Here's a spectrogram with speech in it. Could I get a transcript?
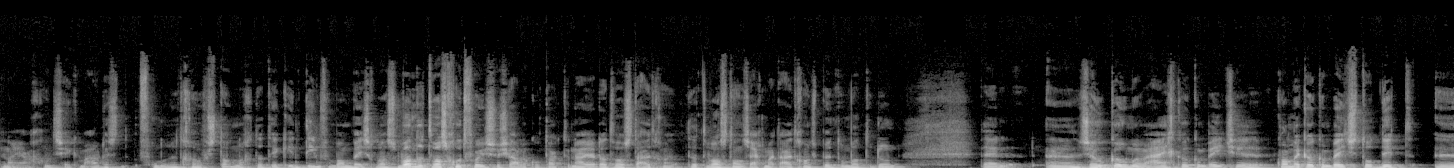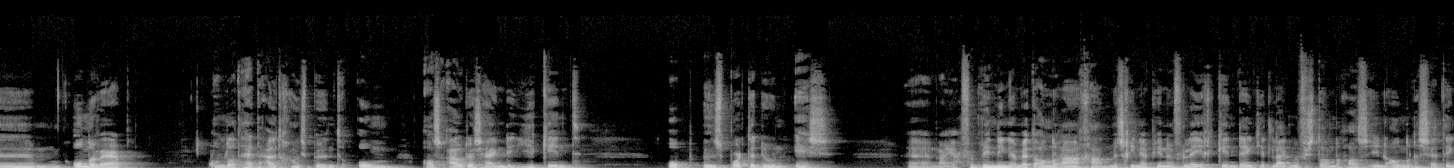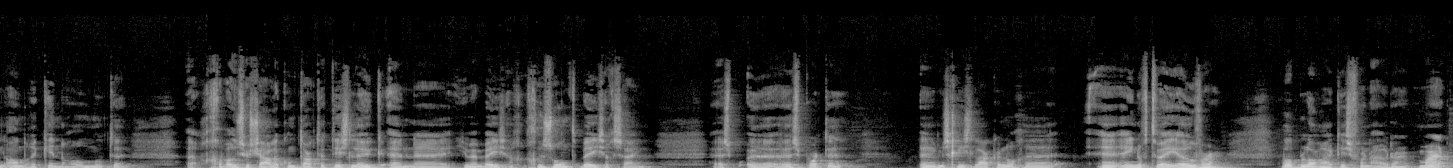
nou ja, goed, zeker mijn ouders vonden het gewoon verstandig dat ik in teamverband bezig was. Want het was goed voor je sociale contacten. Nou ja, dat was, de uitgang, dat was dan zeg maar het uitgangspunt om wat te doen. En eh, zo komen we eigenlijk ook een beetje, kwam ik ook een beetje tot dit ehm, onderwerp. Omdat het uitgangspunt om als ouder zijnde je kind op een sport te doen is... eh, nou ja, verbindingen met anderen aangaan. Misschien heb je een verlegen kind, denk je, het lijkt me verstandig als in andere setting andere kinderen ontmoeten. Eh, gewoon sociale contacten, het is leuk en eh, je bent bezig, gezond bezig zijn. Sp- sporten, misschien sla ik er nog één of twee over, wat belangrijk is voor een ouder. Maar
